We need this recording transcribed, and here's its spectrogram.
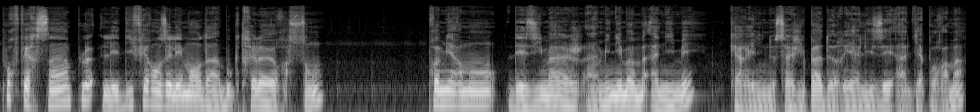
Pour faire simple, les différents éléments d'un book trailer sont premièrement des images un minimum animées, car il ne s'agit pas de réaliser un diaporama.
